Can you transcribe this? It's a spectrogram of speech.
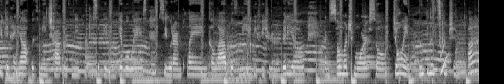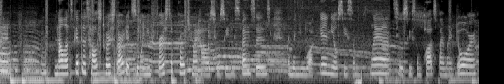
You can hang out with me, chat with me, participate in giveaways, see what I'm playing, collab with me, be featured in a video, and so much more. So join, link in the description. Bye! Now let's get this house tour started. So when you first approach my house, you'll see these fences, and then you walk in, you'll see some plants, you'll see some pots by my door,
